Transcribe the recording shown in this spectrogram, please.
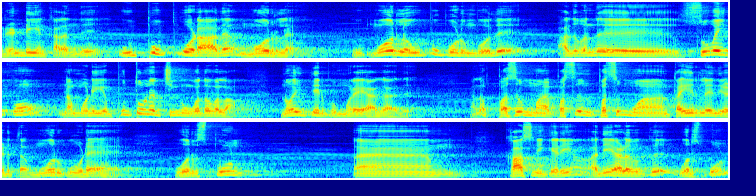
ரெண்டையும் கலந்து உப்பு போடாத மோரில். மோரில் உப்பு போடும்போது அது வந்து சுவைக்கும் நம்முடைய புத்துணர்ச்சிக்கும் உதவலாம். நோய் தீர்ப்பு முறையாகாது. அதனால் பசுமா பசு பசும் தயிர்லேருந்து எடுத்த மோர் கூட ஒரு ஸ்பூன் காஸ்னிக்கரையும் அதே அளவுக்கு ஒரு ஸ்பூன்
